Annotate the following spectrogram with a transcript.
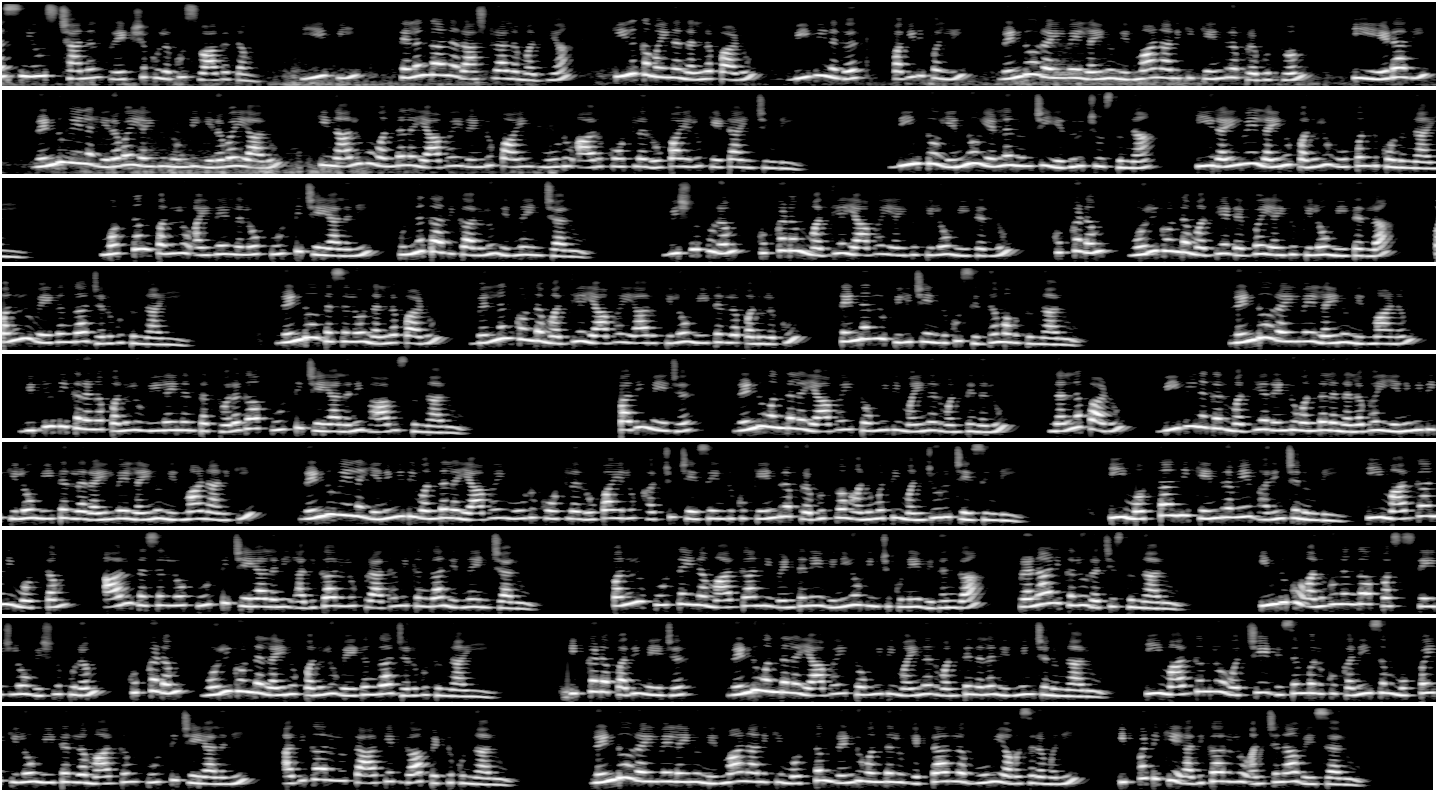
Yes news channel ప్రేక్షకులకు స్వాగతం. AP Telangana రాష్ట్రాల మధ్య కీలకమైన నల్లపాడు బీబీనగర్ పగిడిపల్లి రెండో రైల్వే లైను నిర్మాణానికి కేంద్ర ప్రభుత్వం ఈ ఏడాది రెండు వేల ఇరవై ఐదు నుండి ఇరవై ఆరు కి నాలుగు వందల యాభై రెండు పాయింట్ మూడు ఆరు కోట్ల రూపాయలు కేటాయించింది. దీంతో ఎన్నో ఏళ్ళ నుంచి ఎదురుచూస్తున్న ఈ రైల్వే లైను పనులు ఊపందుకోనున్నాయి. మొత్తం పనులు ఐదేళ్ళలో పూర్తి చేయాలని ఉన్నతాధికారులు నిర్ణయించారు. విష్ణుపురం కుక్కడం మధ్య యాభై ఐదు కిలోమీటర్లు కుక్కడం ఒలిగొండ మధ్య డెబ్బై ఐదు కిలోమీటర్ల పనులు వేగంగా జరుగుతున్నాయి. రెండో దశలో నల్లపాడు బెల్లంకొండ మధ్య యాభై ఆరు కిలోమీటర్ల పనులకు టెండర్లు పిలిచేందుకు సిద్ధమవుతున్నారు. రెండో రైల్వే లైను నిర్మాణం విద్యుదీకరణ పనులు వీలైనంత త్వరగా పూర్తి చేయాలని భావిస్తున్నారు. పది మేజర్ రెండు వందల యాభై తొమ్మిది మైనర్ వంతెనలు నల్లపాడు బీబీనగర్ మధ్య రెండు వందల నలభై ఎనిమిది కిలోమీటర్ల రైల్వే లైను నిర్మాణానికి రెండు వేల ఎనిమిది వందల యాభై మూడు కోట్ల రూపాయలు ఖర్చు చేసేందుకు కేంద్ర ప్రభుత్వం అనుమతి మంజూరు చేసింది. ఈ మొత్తాన్ని కేంద్రమే భరించనుంది. ఈ మార్గాన్ని మొత్తం ఆరు దశల్లో పూర్తి చేయాలని అధికారులు ప్రాథమికంగా నిర్ణయించారు. పనులు పూర్తయిన మార్గాన్ని వెంటనే వినియోగించుకునే విధంగా ప్రణాళికలు రచిస్తున్నారు. ఇందుకు అనుగుణంగా ఫస్ట్ స్టేజ్లో విష్ణుపురం కుక్కడం ఒలిగొండ లైను పనులు వేగంగా జరుగుతున్నాయి. ఇక్కడ పది మేజర్ రెండు వందల యాభై తొమ్మిది మైనర్ వంతెనల నిర్మించనున్నారు. ఈ మార్గంలో వచ్చే డిసెంబరుకు కనీసం ముప్పై కిలోమీటర్ల మార్గం పూర్తి చేయాలని అధికారులు టార్గెట్గా పెట్టుకున్నారు. రెండో రైల్వే లైను నిర్మాణానికి మొత్తం రెండు వందలు హెక్టార్ల భూమి అవసరమని ఇప్పటికే అధికారులు అంచనా వేశారు.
